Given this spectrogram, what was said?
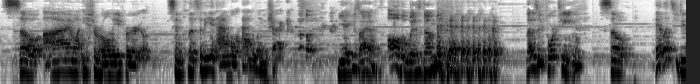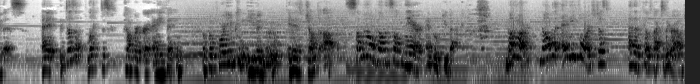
So I want you to roll me for simplicity and animal handling check. Yeah, because I have all the wisdom. That is a 14. So it lets you do this, and it, it doesn't look discomfort or anything. But before you can even move, it has jumped up, somehow held itself in the air, and moved you back. Not hard, not with any force, just and then it comes back to the ground.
